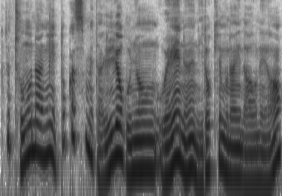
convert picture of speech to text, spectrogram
근데 두 문항이 똑같습니다. 인력 운영 외에는 이렇게 문항이 나오네요.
